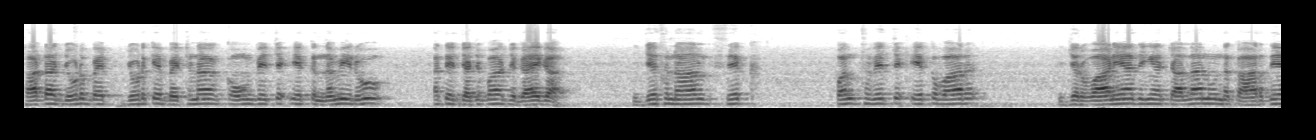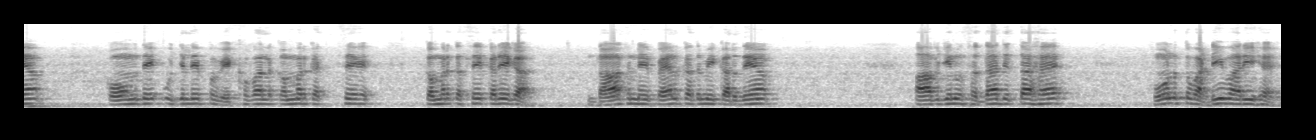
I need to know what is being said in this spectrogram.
ਸਾਡਾ ਜੁੜ ਬੈ- ਜੁੜ ਕੇ ਬੈਠਣਾ ਕੌਮ ਵਿੱਚ ਇੱਕ ਨਵੀਂ ਰੂਹ ਅਤੇ ਜਜ਼ਬਾ ਜਗਾਏਗਾ, ਜਿਸ ਨਾਲ ਸਿੱਖ ਪੰਥ ਵਿੱਚ ਇੱਕ ਵਾਰ ਜਰਵਾਣਿਆਂ ਦੀਆਂ ਚਾਲਾਂ ਨੂੰ ਨਕਾਰਦਿਆਂ ਕੌਮ ਦੇ ਉਜਲੇ ਭਵਿੱਖ ਵੱਲ ਕਮਰ ਕੱਸੇ ਕਮਰ ਕੱਸੇ ਕਰੇਗਾ। ਦਾਸ ਨੇ ਪਹਿਲ ਕਦਮੀ ਕਰਦਿਆਂ ਆਪ ਜੀ ਨੂੰ ਸੱਦਾ ਦਿੱਤਾ ਹੈ, ਹੁਣ ਤੁਹਾਡੀ ਵਾਰੀ ਹੈ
